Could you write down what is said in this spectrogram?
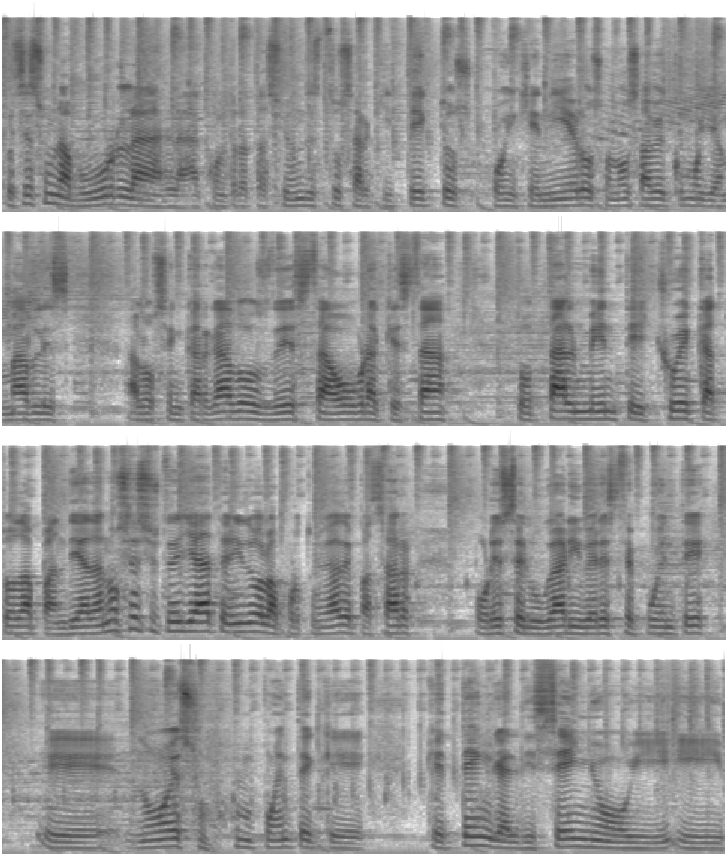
pues es una burla la contratación de estos arquitectos o ingenieros o no sabe cómo llamarles a los encargados de esta obra que está totalmente chueca, toda pandeada. No sé si usted ya ha tenido la oportunidad de pasar por ese lugar y ver este puente. Eh, no es un, puente que, tenga el diseño y,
